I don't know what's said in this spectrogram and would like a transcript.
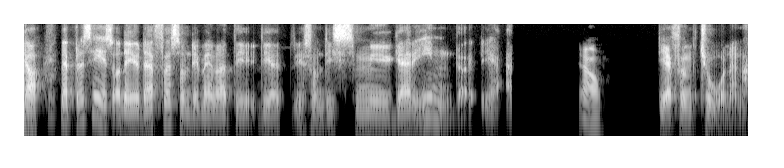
Ja, nej, precis. Och det är ju därför som de menar att de, de, de, som de smyger in då, de, här, Ja, de här funktionerna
